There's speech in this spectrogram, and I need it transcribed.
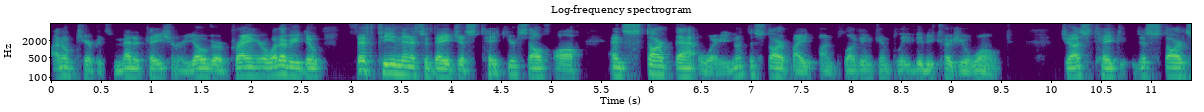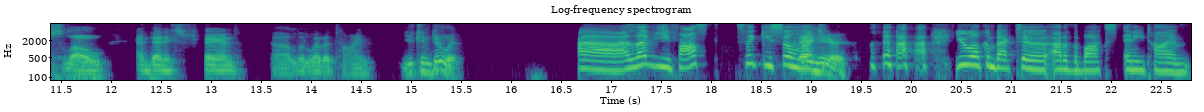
I don't care if it's meditation or yoga or praying or whatever you do, 15 minutes a day, just take yourself off and start that way. You don't have to start by unplugging completely because you won't. Just take, just start slow and then expand uh, a little at a time. You can do it. uh, i love you faust thank you so Same much here. You're welcome back to Out of the Box anytime,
